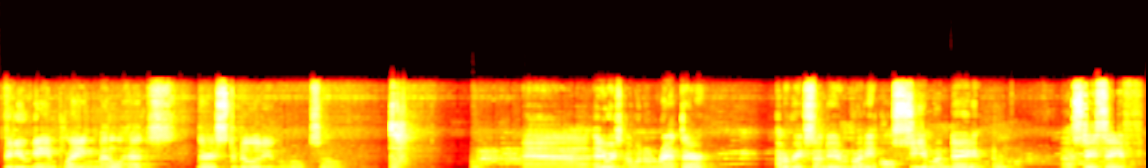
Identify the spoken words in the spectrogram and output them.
video game playing metalheads, there is stability in the world. So, and anyways, I went on a rant there. Have a great Sunday, everybody. I'll see you Monday. Uh, stay safe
